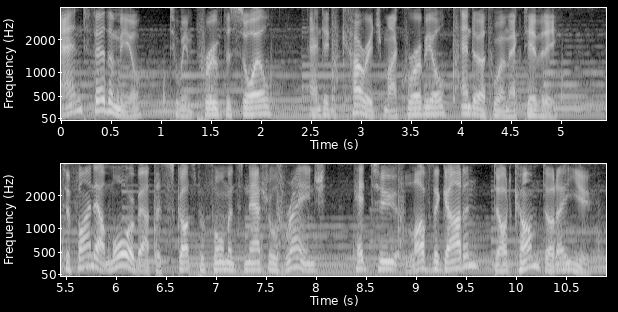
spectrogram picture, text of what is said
and feather meal to improve the soil and encourage microbial and earthworm activity. To find out more about the Scott's Performance Naturals range, head to lovethegarden.com.au.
